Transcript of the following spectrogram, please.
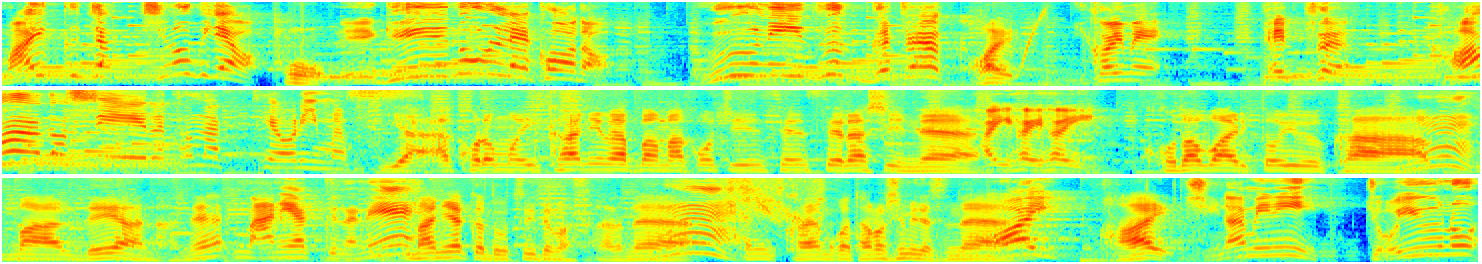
マイク・ジャッジのビデオレゲエのレコードウーニーズグッズはい2回目ペッツカードシールとなっております。いやーこれもいかにもやっぱまこちん先生らしいね、はいはいはい。こだわりというか、うん。まあレアなね。マニアックなね。マニアックなとこついてますからね、今回も楽しみですね。はい。はい。ちなみに女優の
